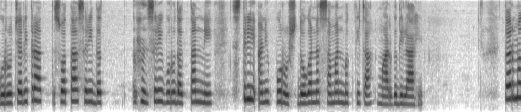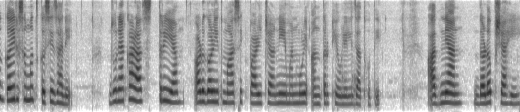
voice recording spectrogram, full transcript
गुरुचरित्रात स्वतः श्री दत्त श्री गुरुदत्तांनी स्त्री आणि पुरुष दोघांना समान भक्तीचा मार्ग दिला आहे. तर मग गैरसमज कसे झाले? जुन्या काळात स्त्रिया अडगळीत मासिक पाळीच्या नियमांमुळे अंतर ठेवलेले जात होते. अज्ञान दडपशाही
